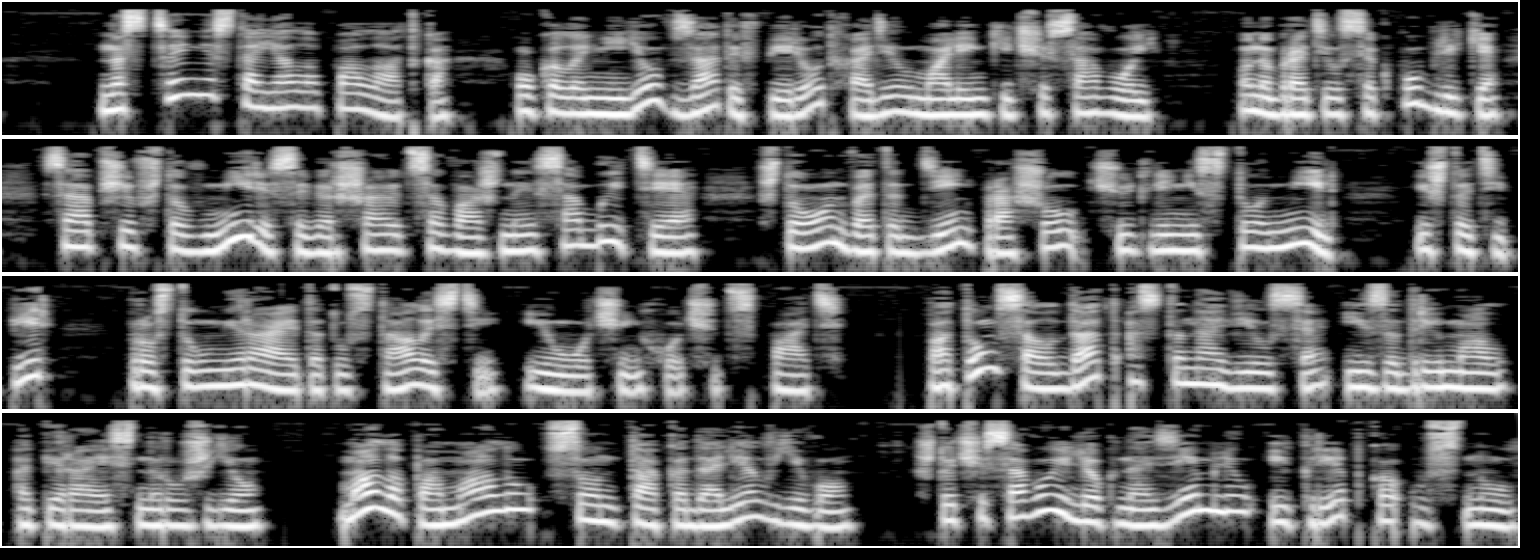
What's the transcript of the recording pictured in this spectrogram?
На сцене стояла палатка. Около нее взад и вперед ходил маленький часовой. Он обратился к публике, сообщив, что в мире совершаются важные события, что он в этот день прошел чуть ли не сто миль, и что теперь просто умирает от усталости и очень хочет спать. Потом солдат остановился и задремал, опираясь на ружье. Мало-помалу сон так одолел его, что часовой лег на землю и крепко уснул.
